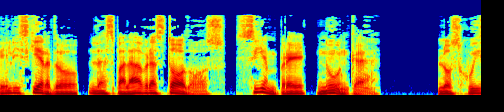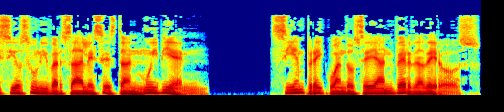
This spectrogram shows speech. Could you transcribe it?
El izquierdo, las palabras todos, siempre, nunca. Los juicios universales están muy bien. Siempre y cuando sean verdaderos.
